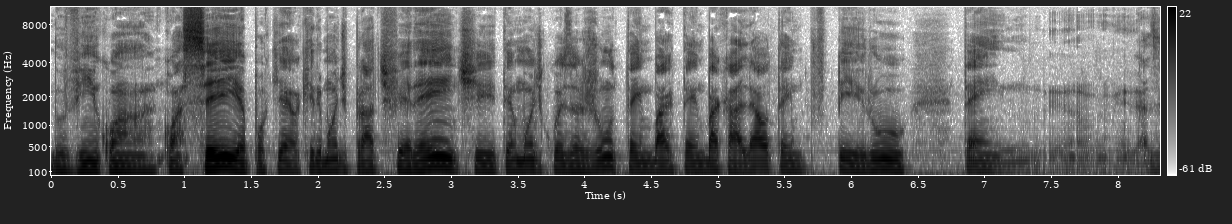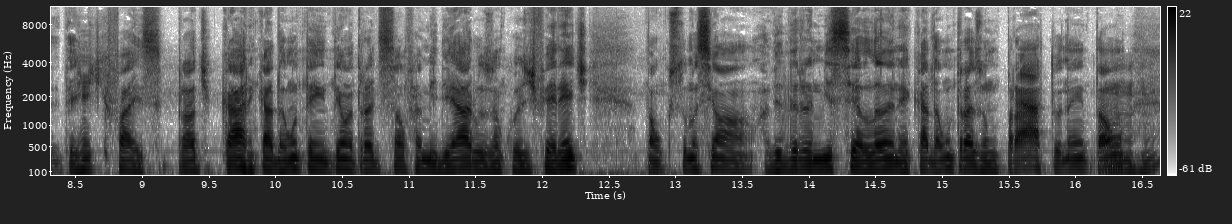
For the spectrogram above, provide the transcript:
do vinho com a, com a ceia, porque é aquele monte de prato diferente, tem um monte de coisa junto, tem, tem bacalhau, tem peru, tem, tem gente que faz prato de carne, cada um tem, tem uma tradição familiar, usa uma coisa diferente. Então costuma ser uma, uma verdadeira miscelânea, cada um traz um prato, né? Então, uhum.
